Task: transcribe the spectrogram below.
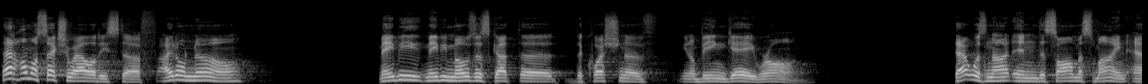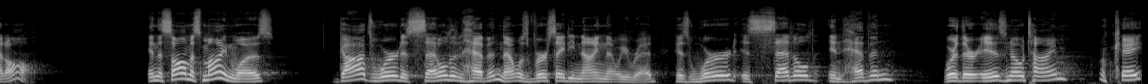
that homosexuality stuff, I don't know. Maybe, maybe Moses got the, the question of you know, being gay wrong. That was not in the psalmist's mind at all. In the psalmist's mind was God's word is settled in heaven. That was verse 89 that we read. His word is settled in heaven where there is no time, okay,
